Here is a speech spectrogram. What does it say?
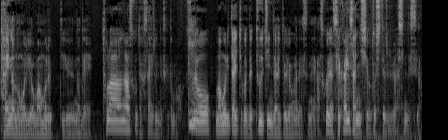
大河の森を守るっていうので、虎があそこたくさんいるんですけども、それを守りたいということで、プーチン大統領がですね、あそこで世界遺産にしようとしてるらしいんですよ。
